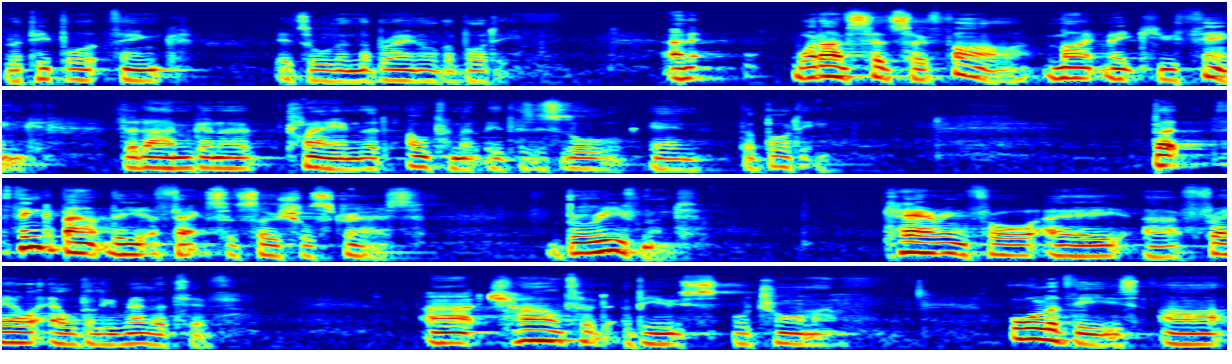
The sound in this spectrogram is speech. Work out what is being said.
the people that think it's all in the brain or the body. And what I've said so far might make you think that I'm going to claim that ultimately this is all in the body. But think about the effects of social stress bereavement, caring for a uh, frail elderly relative, uh, childhood abuse or trauma. All of these are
